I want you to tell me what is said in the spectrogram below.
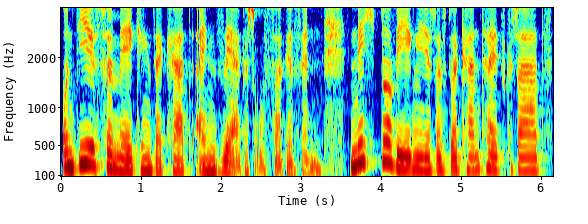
Und die ist für Making the Cut ein sehr großer Gewinn. Nicht nur wegen ihres Bekanntheitsgrads,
